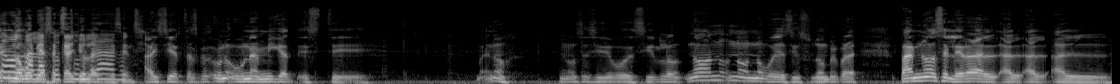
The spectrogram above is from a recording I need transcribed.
No, no, volví a sacar yo la licencia. Hay ciertas cosas. Una, una amiga, este, bueno, no sé si debo decirlo. No, no, no, no voy a decir su nombre para, para no acelerar al, al, al, al,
